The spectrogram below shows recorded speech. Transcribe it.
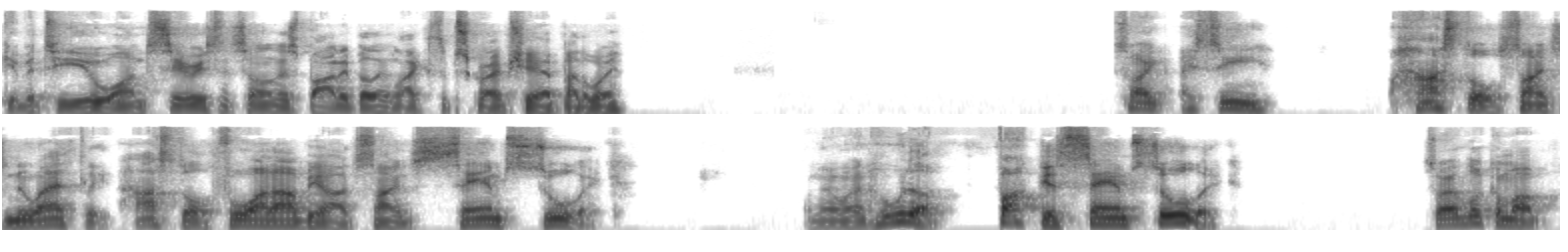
give it to you on Serious and Silliness Bodybuilding. Like, subscribe, share. By the way. So I, I see Hosstile signs a new athlete. Hosstile, Fouad Abiad signs Sam Sulek. And I went, who the fuck is Sam Sulek? So I look him up.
